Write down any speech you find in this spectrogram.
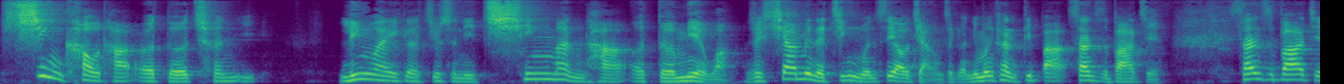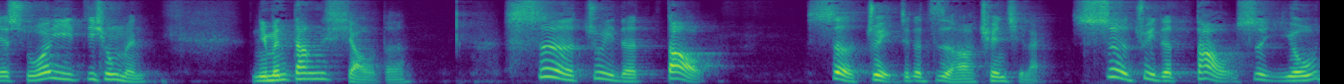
信靠他而得称义；另外一个就是你轻慢他而得灭亡。所以下面的经文是要讲这个。你们看第八三十八节，三十八节，所以弟兄们，你们当晓得赦罪的道。赦罪这个字啊，圈起来。赦罪的道是由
